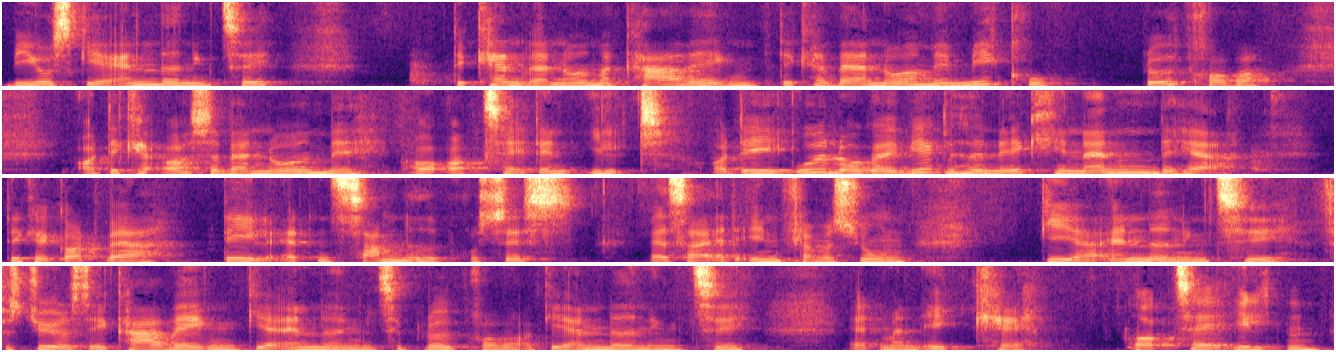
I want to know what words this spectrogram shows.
virus giver anledning til. Det kan være noget med karvæggen, det kan være noget med mikroblodpropper, og det kan også være noget med at optage den ilt. Og det udelukker i virkeligheden ikke hinanden, det her. Det kan godt være del af den samlede proces. Altså at inflammation giver anledning til forstyrrelse i karvæggen, giver anledning til blodprøver og giver anledning til, at man ikke kan optage ilten.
